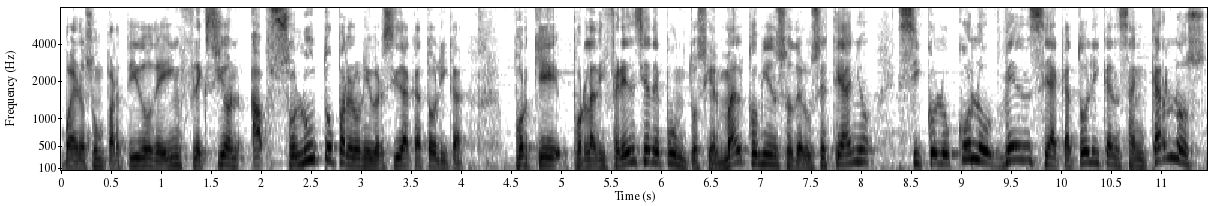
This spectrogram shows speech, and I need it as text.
Bueno, es un partido de inflexión absoluto para la Universidad Católica, porque por la diferencia de puntos y el mal comienzo de luz este año, si Colo Colo vence a Católica en San Carlos,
